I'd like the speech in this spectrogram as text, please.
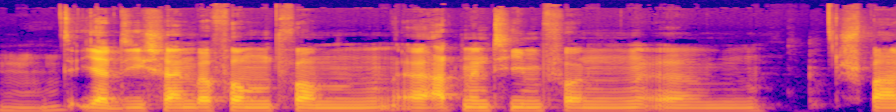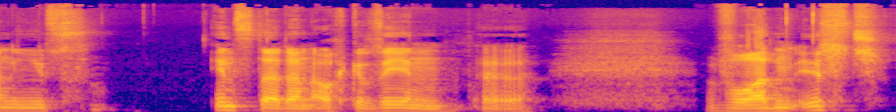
mhm. ja, die scheinbar vom, vom äh, Admin-Team von ähm, Spanis Insta dann auch gesehen äh, worden ist.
